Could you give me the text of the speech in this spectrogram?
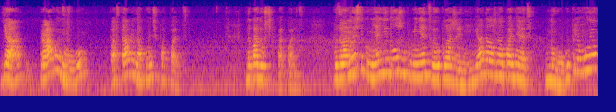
Я правую ногу поставлю на кончик под пальцем. На подушечке под пальцем. Позвоночник у меня не должен поменять свое положение. Я должна поднять ногу прямую,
